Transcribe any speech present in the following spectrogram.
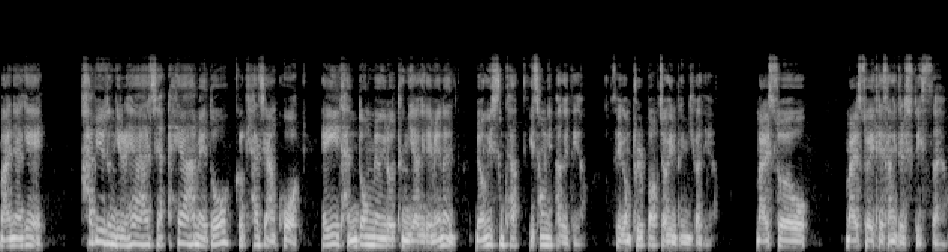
만약에 합의 등기를 해야, 하지, 해야 함에도 그렇게 하지 않고 A 단독 명의로 등기하게 되면 명의 신탁이 성립하게 돼요. 그래서 이건 불법적인 등기가 돼요. 말소, 말소의 대상이 될 수도 있어요.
